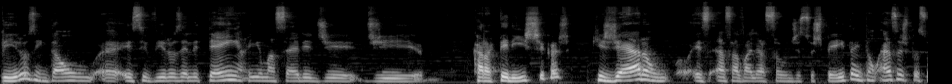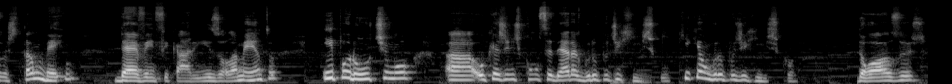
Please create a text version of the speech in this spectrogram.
vírus, então é, esse vírus ele tem aí uma série de, de características que geram essa avaliação de suspeita. Então, essas pessoas também devem ficar em isolamento. E, por último, uh, o que a gente considera grupo de risco. O que é um grupo de risco? Idosos,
